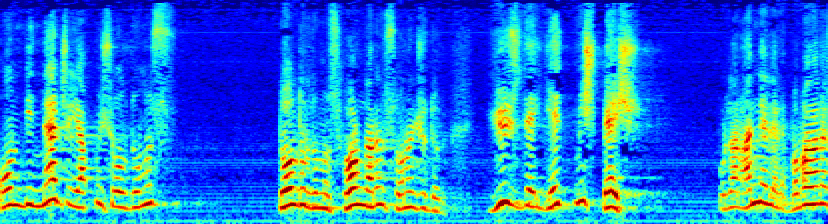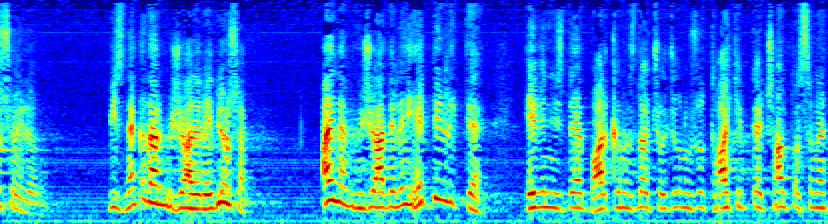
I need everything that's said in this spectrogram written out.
on binlerce yapmış olduğumuz doldurduğumuz formların sonucudur. Yüzde yetmiş beş. Buradan annelere, babalara söylüyorum. Biz ne kadar mücadele ediyorsak aynen mücadeleyi hep birlikte evinizde, barkınızda, çocuğunuzu takipte, çantasını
